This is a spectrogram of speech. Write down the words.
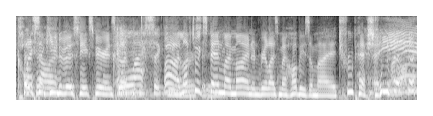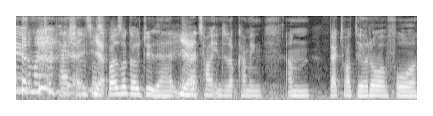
classic how I- university experience. but- Classic Wow, I'd love to expand my mind and realize my hobbies are my true passion. My hobbies are my true passions. So I suppose I'll go do that. Yeah. And that's how I ended up coming um, back to Aotearoa for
